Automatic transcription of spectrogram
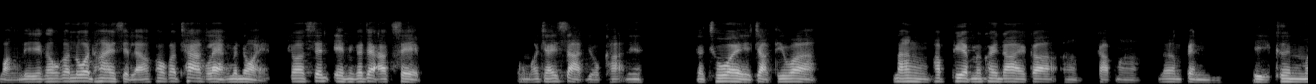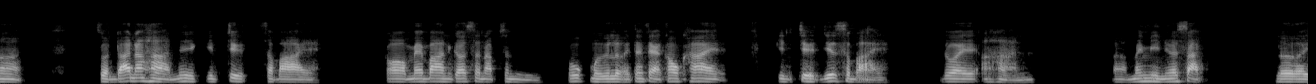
หวังดีเขาก็นวดให้เสร็จแล้วเขาก็ชากแรงไปหน่อย ก็เส้นเอ็นก็จะอักเสบ ผมก็ใช้ศาสตร์โยคะเนี่ยจะช่วยจากที่ว่านั่งพับเพียบไม่ค่อยได้ก็กลับมาเริ่มเป็นดีขึ้นมาก ส่วนด้านอาหารนี่กินจืดสบาย ก็แม่บ้านก็สนับสนุนทุกมือเลย ตั้งแต่เข้าค่ายกินจืดยืดสบายด้วยอาหารไม่มีเนื้อสัตว์ เลย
